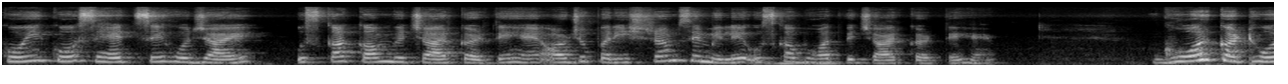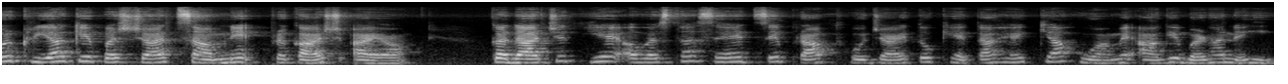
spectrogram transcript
कोई को सहज से हो जाए, उसका कम विचार करते हैं, और जो परिश्रम से मिले, उसका बहुत विचार करते हैं। घोर कठोर क्रिया के पश्चात सामने प्रकाश आया। कदाचित यह अवस्था सहज से प्राप्त हो जाए तो कहता है क्या हुआ? मैं आगे बढ़ा नहीं।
